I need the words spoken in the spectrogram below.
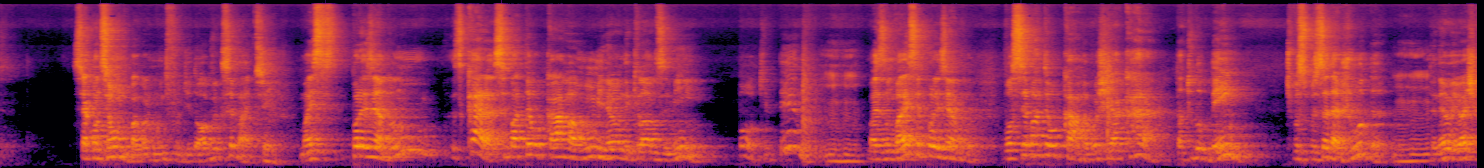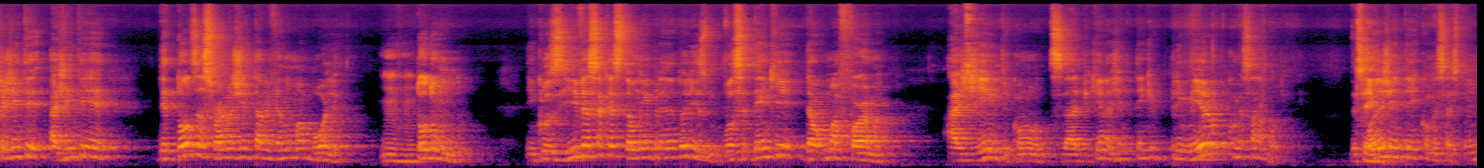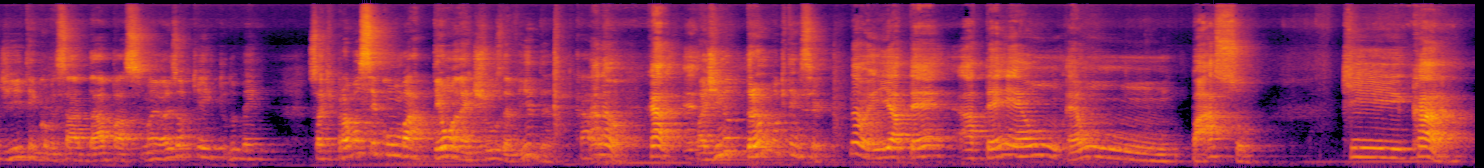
Se acontecer um bagulho muito fodido, óbvio que você vai. Sim. Mas, por exemplo, não- cara, se bater o carro a um milhão de quilômetros em mim, pô, que pena. Uhum. Mas não vai ser, por exemplo, você bateu o carro, eu vou chegar, cara, tá tudo bem? Tipo, você precisa de ajuda? Uhum. Entendeu? Eu acho que a gente, a gente, de todas as formas, a gente tá vivendo uma bolha. Uhum. Todo mundo. Inclusive essa questão do empreendedorismo. Você tem que, de alguma forma, a gente, como cidade pequena, a gente tem que primeiro começar na bolha. Depois Sim. a gente tem que começar a expandir, tem que começar a dar passos maiores, ok, tudo bem. Só que pra você combater uma Netshoes da vida, cara, Ah, não. Cara, é- imagina o trampo que tem que ser. não, e até, até é, um, é um passo que, cara,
